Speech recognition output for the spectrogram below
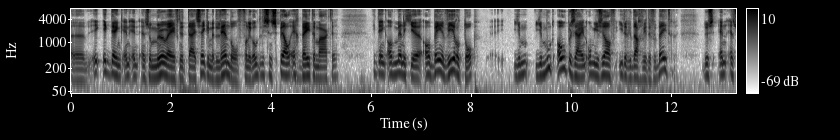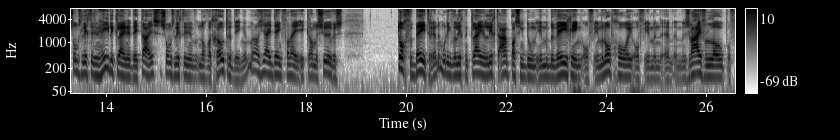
Eh, ik, ik denk, en, en, en zo'n Murray heeft in de tijd, zeker met Lendl, vond ik ook dat hij zijn spel echt beter maakte. Ik denk, op het moment dat je, al ben je wereldtop, je, je moet open zijn om jezelf iedere dag weer te verbeteren. Dus, en, en soms ligt het in hele kleine details, soms ligt het in nog wat grotere dingen. Maar als jij denkt van, hé, hey, ik kan mijn service toch verbeteren, dan moet ik wellicht een kleine lichte aanpassing doen in mijn beweging, of in mijn opgooi, of in mijn, eh, mijn of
